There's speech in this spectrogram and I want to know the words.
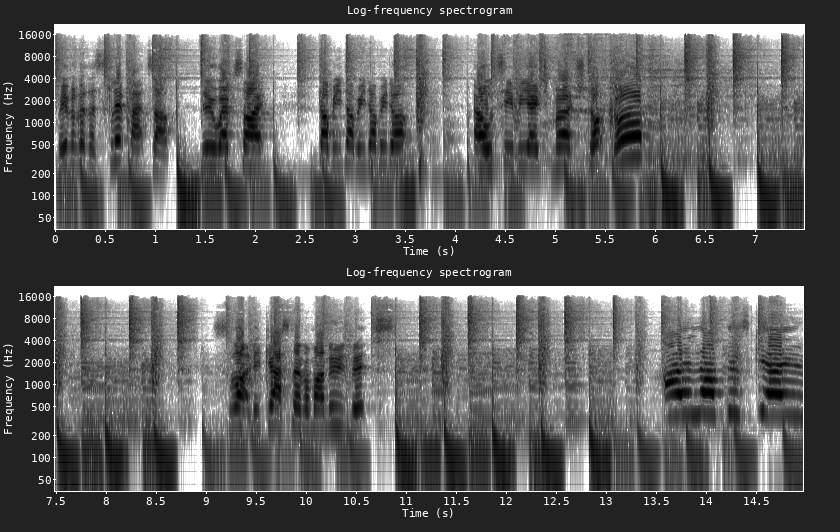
We even got the slip mats up. New website www.ltbhmerch.com. Slightly gassed over my news bits. I love this game.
